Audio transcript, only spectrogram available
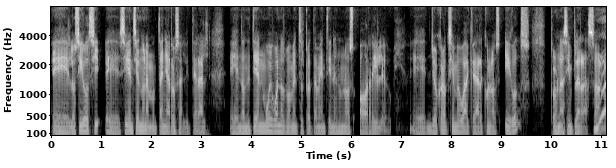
Eh, los Eagles siguen siendo una montaña rusa, literal, en donde tienen muy buenos momentos, pero también tienen unos horribles, güey. Yo creo que sí me voy a quedar con los Eagles por una simple razón, güey.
